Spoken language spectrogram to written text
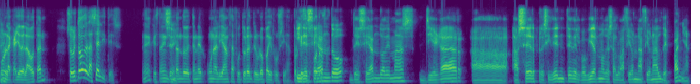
un lacayo de la OTAN, sobre todo de las élites. ¿Eh? que están intentando tener una alianza futura entre Europa y Rusia. Y deseando, deseando además llegar a, a, ser presidente del Gobierno de Salvación Nacional de España,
